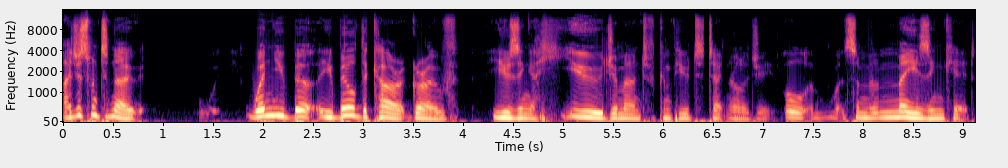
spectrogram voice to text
I just want to know when you build you build the car at Grove using a huge amount of computer technology, all some amazing kit,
